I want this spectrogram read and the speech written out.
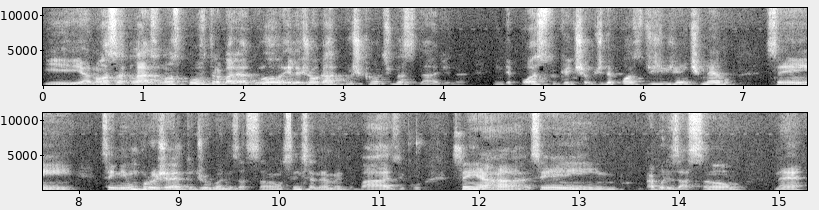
E a nossa classe, o nosso povo trabalhador, ele é jogado para os cantos da cidade, né? Em depósito, que a gente chama de depósito de gente mesmo, sem, sem nenhum projeto de urbanização, sem saneamento básico, sem, a, sem arborização, né?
